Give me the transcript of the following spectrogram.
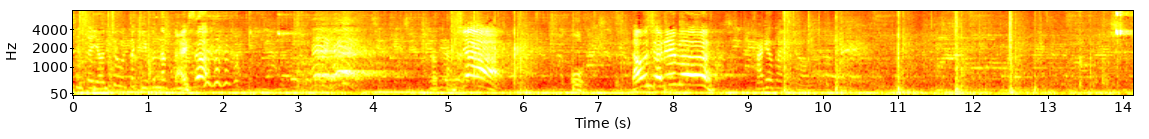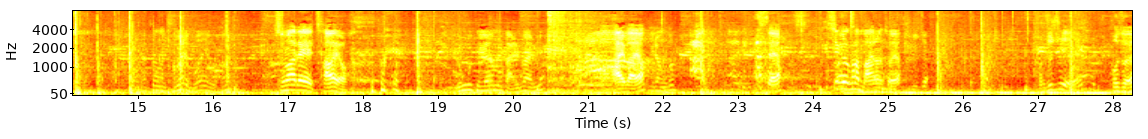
진짜 연초부터 기분 나쁘네. 나이스. 샷! 오 남은 시간 1분 가려가지고. 약속은 주말에 이거? 주말에 자요 대회 한번 가 알바할래? 알바요? 이런 거? 있어요? 시급 한 만 원 줘요? 더 주지 더 줘요?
